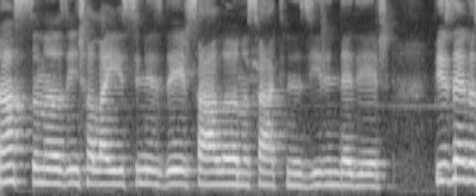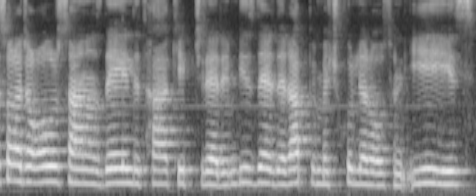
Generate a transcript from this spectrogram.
Nasılsınız? İnşallah iyisinizdir. Sağlığınız, saatiniz yerindedir. Bizler de soracak olursanız değerli takipçilerim. Bizler de Rabbime şükürler olsun iyiyiz.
